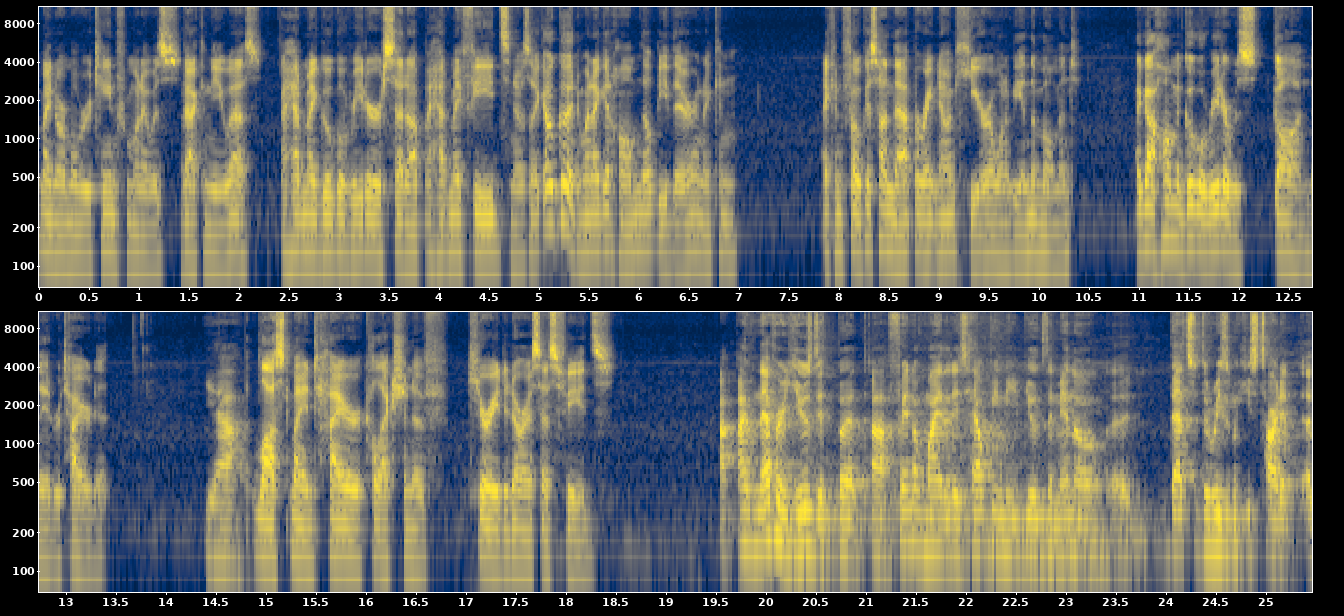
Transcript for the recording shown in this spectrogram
my normal routine from when I was back in the US. I had my Google Reader set up. I had my feeds, and I was like, "Oh, good. When I get home, they'll be there, and I can I can focus on that." But right now, I'm here. I want to be in the moment. I got home, and Google Reader was gone. They had retired it. Yeah, lost my entire collection of curated RSS feeds. I've never used it, but a friend of mine that is helping me build Lemeno, uh, that's the reason he started. Uh,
